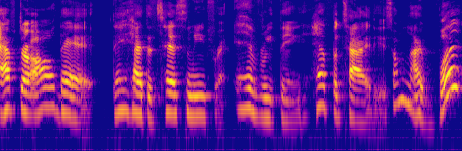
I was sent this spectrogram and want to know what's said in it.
after all that, they had to test me for everything hepatitis. I'm like, what?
